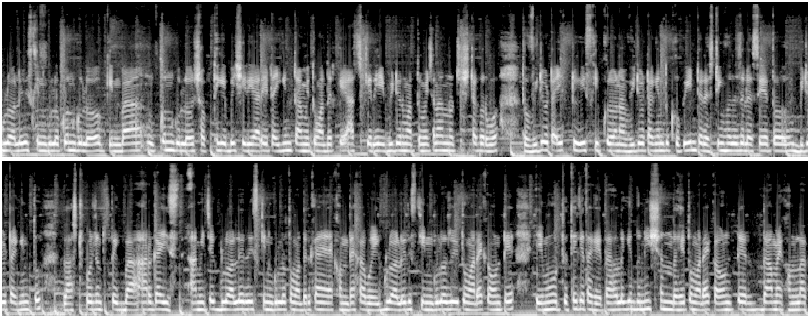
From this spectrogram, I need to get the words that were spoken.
গ্লোয়ালের স্কিনগুলো কোনগুলো কিংবা কোনগুলো সব থেকে বেশি রেয়ার এটাই কিন্তু আমি তোমাদেরকে আজকের এই ভিডিওর মাধ্যমে জানানোর চেষ্টা করব। তো ভিডিওটা একটু স্কিপ করো না ভিডিওটা কিন্তু খুবই ইন্টারেস্টিং হতে চলেছে। তো ভিডিওটা কিন্তু লাস্ট পর্যন্ত দেখবা। আর গাইস আমি যে গ্লোয়ালের স্কিনগুলো তোমাদেরকে এখন দেখাবো। এই গ্লোয়ালের স্কিনগুলো যদি তোমার অ্যাকাউন্টে এই মুহূর্তে থেকে থাকে, তাহলে কিন্তু নিঃসন্দেহে তোমার অ্যাকাউন্টের দাম এখন লাখ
